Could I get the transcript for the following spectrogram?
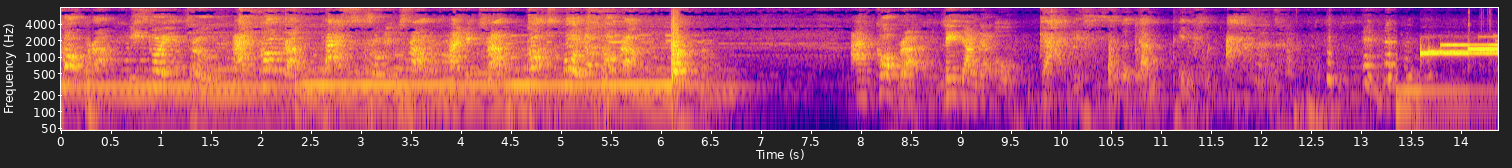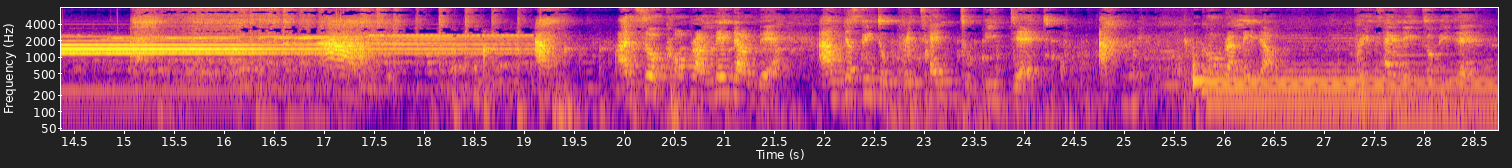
Cobra is going through, and Cobra passed through the trap, and the trap got hold of Cobra. And Cobra lay down there. Oh God, this is so damn painful. Ah. And so Cobra lay down there. I'm just going to pretend to be dead. Ah. Cobra lay down, pretending to be dead.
